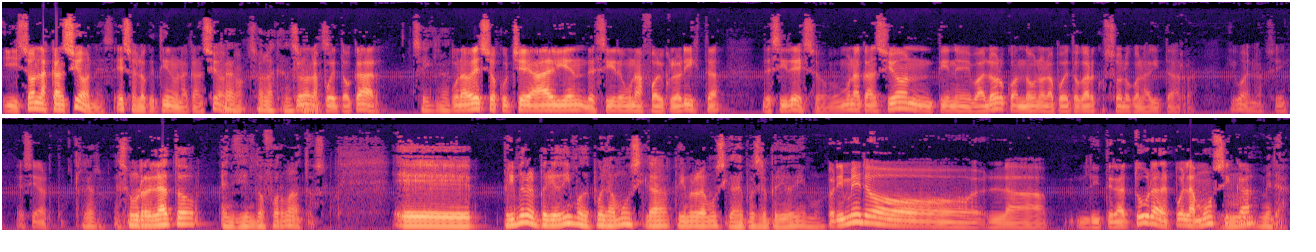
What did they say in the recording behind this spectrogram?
y son las canciones eso es lo que tiene una canción Claro, ¿no? son las que uno canciones. las puede tocar Sí, claro. una vez yo escuché a alguien decir una folclorista decir eso una canción tiene valor cuando uno la puede tocar solo con la guitarra y bueno sí es cierto Claro, es un relato en distintos formatos. Eh, primero el periodismo, después la música, primero la música, después el periodismo. Primero la literatura, después la música. Mm, mira.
